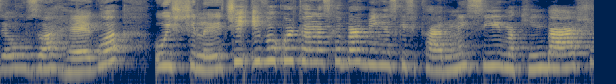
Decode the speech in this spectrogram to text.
Acabamentos. Eu uso a régua, o estilete e vou cortando as rebarbinhas que ficaram em cima, aqui embaixo.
